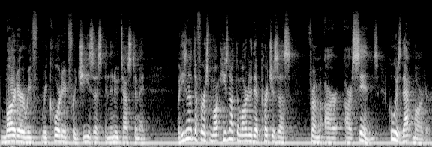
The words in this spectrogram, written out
martyr re- recorded for Jesus in the New Testament. But he's not the first mar- he's not the martyr that purchases us from our, our sins. Who is that martyr?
